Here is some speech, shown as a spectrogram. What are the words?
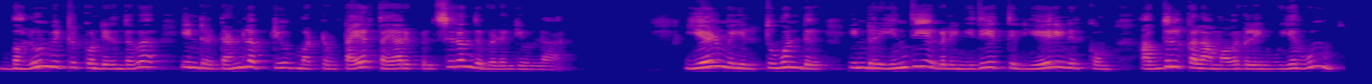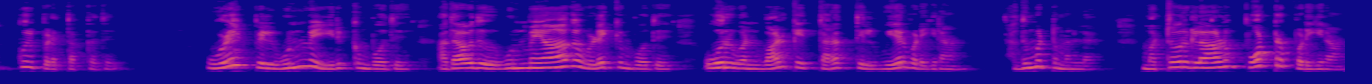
பலூன் விற்று கொண்டிருந்தவர் இன்று டன்லப் டியூப் மற்றும் டயர் தயாரிப்பில் சிறந்து விளங்கியுள்ளார். ஏழ்மையில் துவண்டு இன்று இந்தியர்களின் இதயத்தில் ஏறி நிற்கும் அப்துல் கலாம் அவர்களின் உயர்வும் குறிப்பிடத்தக்கது. உழைப்பில் உண்மை இருக்கும்போது அதாவது உண்மையாக உழைக்கும்போது ஒருவன் வாழ்க்கை தரத்தில் உயர்வடைகிறான். அது மட்டுமல்ல மற்றவர்களாலும் போற்றப்படுகிறான்.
